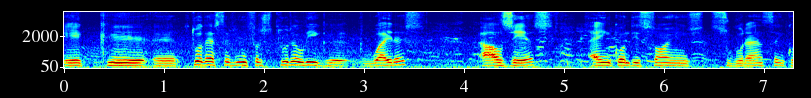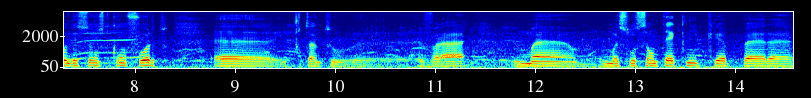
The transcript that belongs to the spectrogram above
é que uh, toda esta infraestrutura ligue Oeiras a Algés em condições de segurança, em condições de conforto uh, e, portanto, haverá uma, uma solução técnica para,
